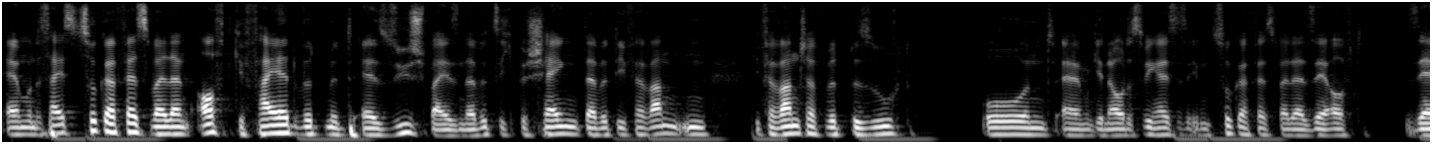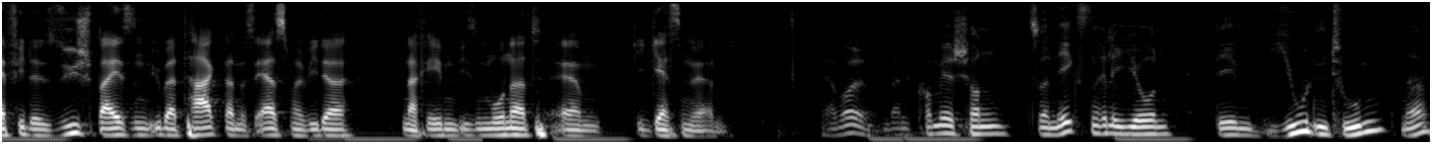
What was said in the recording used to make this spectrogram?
Ähm, und das heißt Zuckerfest, weil dann oft gefeiert wird mit äh, Süßspeisen. Da wird sich beschenkt, da wird die Verwandten, die Verwandtschaft wird besucht. Und ähm, genau deswegen heißt es eben Zuckerfest, weil da sehr oft sehr viele Süßspeisen über Tag dann das erste Mal wieder nach eben diesem Monat ähm, gegessen werden. Jawohl, dann kommen wir schon zur nächsten Religion, dem Judentum. Ne?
